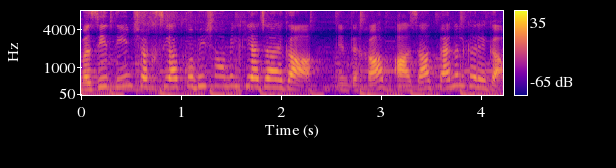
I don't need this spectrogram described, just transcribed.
مزید تین شخصیات کو بھی شامل کیا جائے گا۔ انتخاب آزاد پینل کرے گا۔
